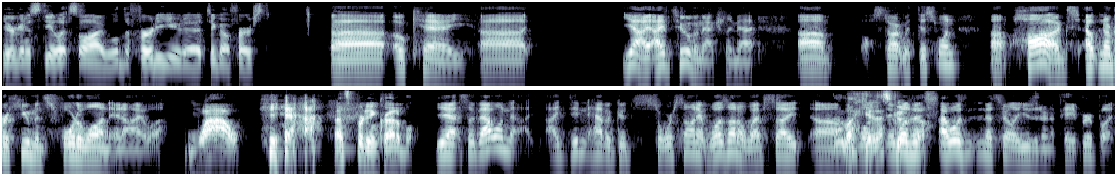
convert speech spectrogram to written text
you're going to steal it, so I will defer to you to, to go first. Uh, okay. Uh, yeah, I, I have two of them actually, Matt. Um, I'll start with this one. Um, hogs outnumber humans four to one in Iowa. Wow, Yeah. that's pretty incredible. Yeah, so that one I- I didn't have a good source on. It was on a website. Um, like it. That's it good wasn't, enough. I wasn't necessarily using it in a paper, but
